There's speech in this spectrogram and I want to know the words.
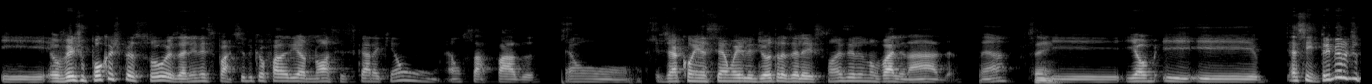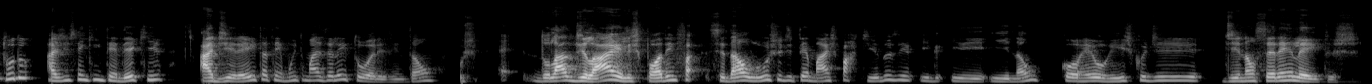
e, e, eu vejo poucas pessoas ali nesse partido que eu falaria: nossa, esse cara aqui é um, é um safado. É um. Já conhecemos ele de outras eleições, ele não vale nada. Né? Sim. E, e, e, assim, primeiro de tudo, a gente tem que entender que a direita tem muito mais eleitores. Então, os, é, do lado de lá, eles podem se dar o luxo de ter mais partidos e, e, e não correr o risco de, de não serem eleitos,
